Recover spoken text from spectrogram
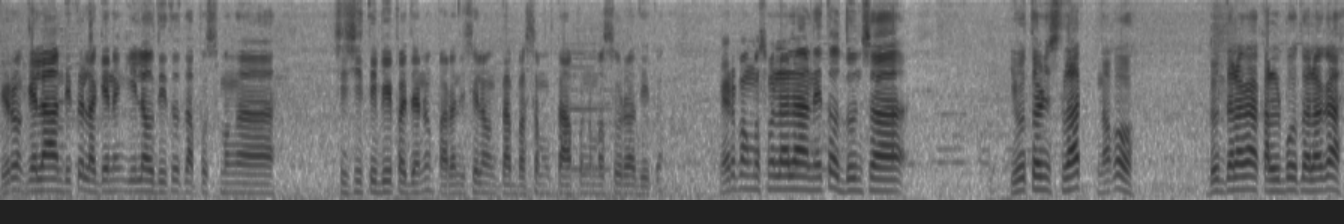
Pero ang kailangan dito, lagyan ng ilaw dito tapos mga CCTV pa dyan, no? para hindi sila basta magtapon ng basura dito. Meron pang mas malala nito, dun sa U-turn slot, nako, doon talaga, kalbo talaga.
